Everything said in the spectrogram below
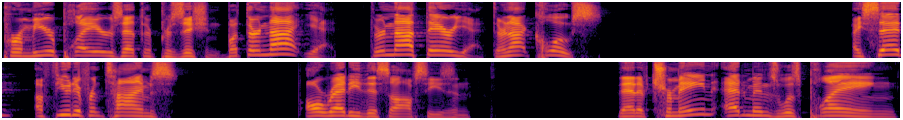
premier players at their position, but they're not yet. They're not there yet. They're not close. I said a few different times already this offseason that if Tremaine Edmunds was playing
